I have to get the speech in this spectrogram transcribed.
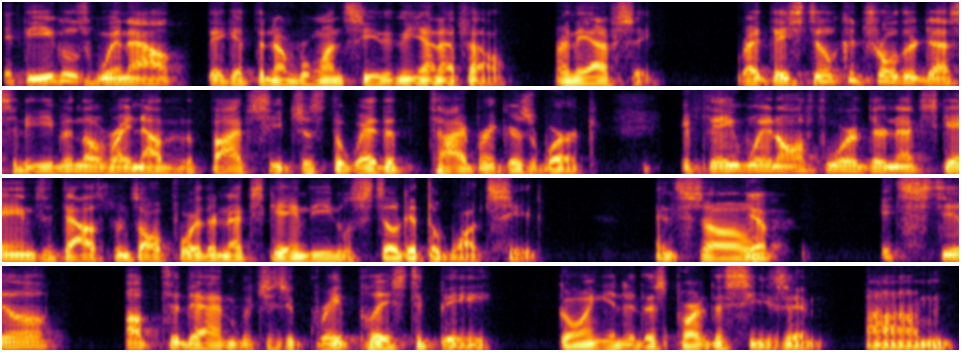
If the Eagles win out, they get the number one seed in the NFL or in the NFC, right? They still control their destiny, even though right now they're the five seed, just the way that the tiebreakers work. If they win all four of their next games, if Dallas wins all four of their next game, the Eagles still get the one seed. And so Yep. it's still up to them, which is a great place to be going into this part of the season. Um,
